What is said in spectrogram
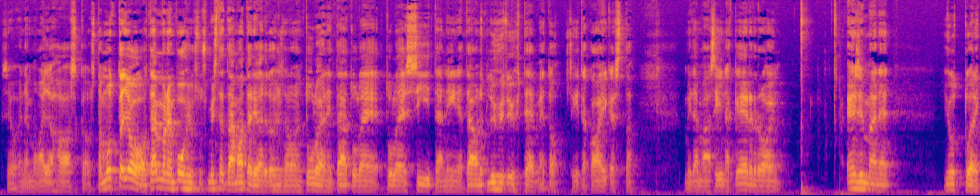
se on enemmän ajan haaskausta. Mutta joo, tämmöinen pohjustus, mistä tämä materiaali toisin sanoen tulee, niin tämä tulee, tulee siitä niin, ja tämä on nyt lyhyt yhteenveto siitä kaikesta, mitä mä siinä kerroin. Ensimmäinen juttu, eli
